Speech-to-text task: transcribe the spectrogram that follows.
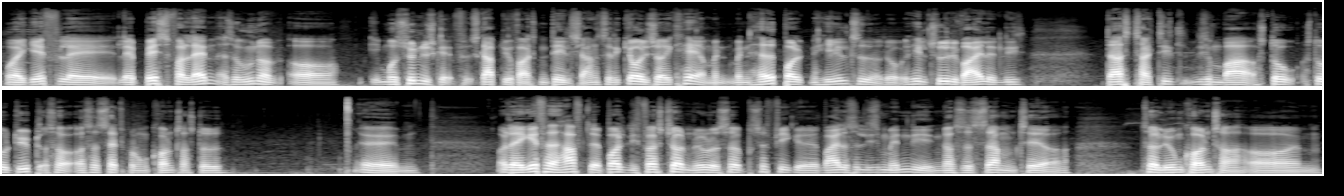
hvor AGF lagde, lagde bedst for land, altså uden at, at mod Sønderjyske skabte de jo faktisk en del chancer. Det gjorde de så ikke her, men, men havde bolden hele tiden, og det var helt tydeligt Vejle. Lige, deres taktik ligesom bare at stå, stå dybt, og så, og så satse på nogle kontrastød. Øhm, og da AGF havde haft øh, bolden de første 12 minutter, så, så fik øh, Vejle så ligesom endelig når sig sammen til at, til at løbe en kontra, og, øhm,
